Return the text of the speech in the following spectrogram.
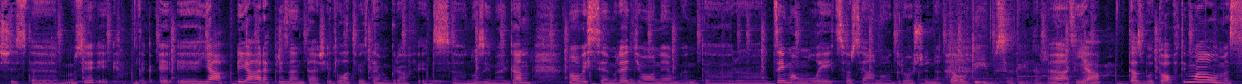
šis, te, mums jā, jāreprezentē šī Latvijas demografija. Tas nozīmē gan no visiem reģioniem, gan tā ar dzimumu līdzsvars jānodrošina. Tautības arī dažādas. Uh, jā, tas būtu optimāli. Mēs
